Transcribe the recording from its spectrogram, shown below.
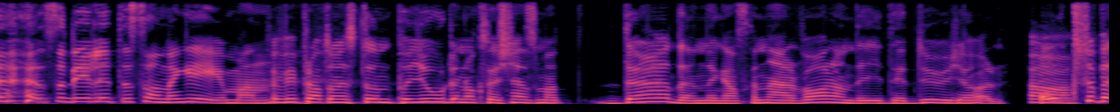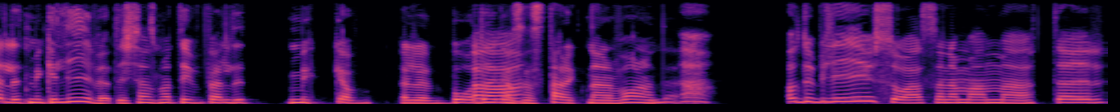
så det är lite sådana grejer man... För vi pratar om en stund på jorden också, det känns som att döden är ganska närvarande i det du gör. Ja. Och också väldigt mycket livet, det känns som att det är väldigt mycket, eller båda är Ja. ganska starkt närvarande. Och det blir ju så alltså, när man möter,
